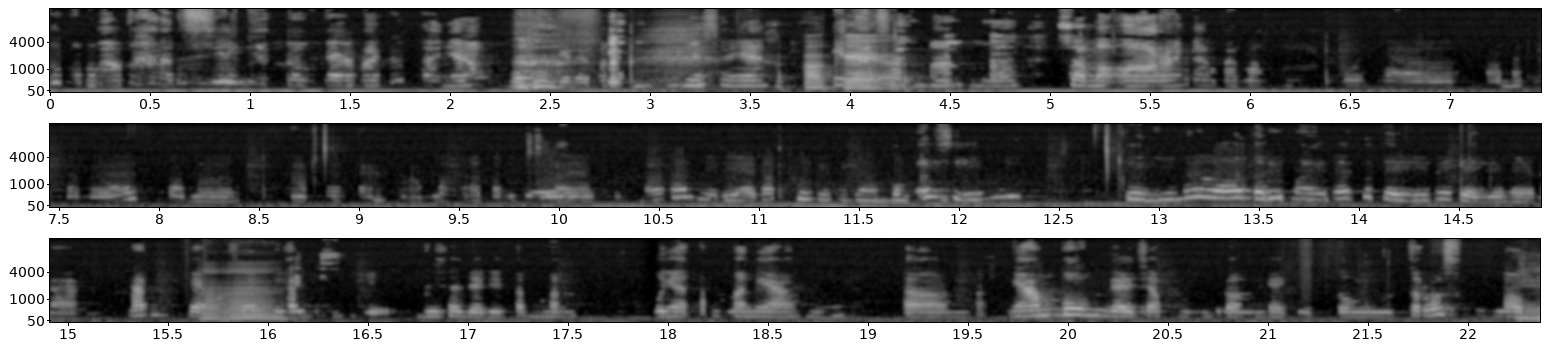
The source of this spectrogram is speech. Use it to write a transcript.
lu ngomong apa sih? gitu. Kayak mereka tanya gitu. Tapi biasanya okay. kita sama sama orang yang memang punya sama interest sama apa yang sama atau idola yang sama kan jadi ada tuh jadi nyambung. Eh sih ini kayak gini loh tadi mainnya tuh kayak gini kayak gini nah kan kayak mm -hmm. bisa, bisa jadi temen punya teman yang um, nyambung diajak ngobrolnya gitu terus kalau yeah.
